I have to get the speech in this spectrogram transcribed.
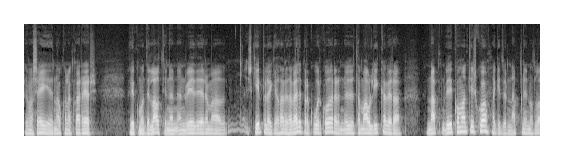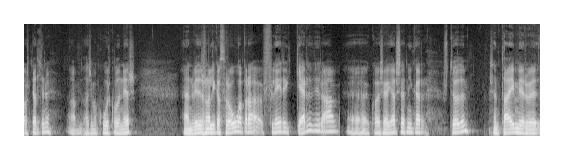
sem að segja nákvæmlega hvað er viðkomandi látin en, en við erum að skipulegja þannig að það verður bara kúir kóðar en auðvitað má líka vera nafn viðkomandi sko, það getur nafni náttúrulega á spjaldinu, það sem að kúir kóðin er en við erum svona líka að þróa bara fleiri gerðir af uh, hvað sé að jærsetningar stöðum sem dæmi er við,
